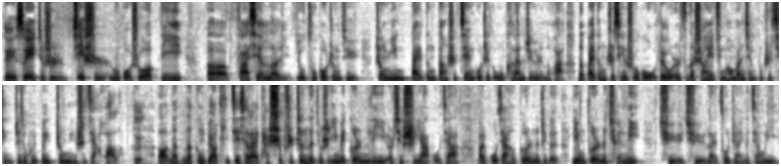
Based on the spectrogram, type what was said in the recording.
对，所以就是，即使如果说第一，呃，发现了有足够证据证明拜登当时见过这个乌克兰的这个人的话，那拜登之前说过我对我儿子的商业情况完全不知情，这就会被证明是假话了。对，啊，那那更不要提接下来他是不是真的就是因为个人的利益而去施压国家，把国家和个人的这个利用个人的权利去去来做这样一个交易。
